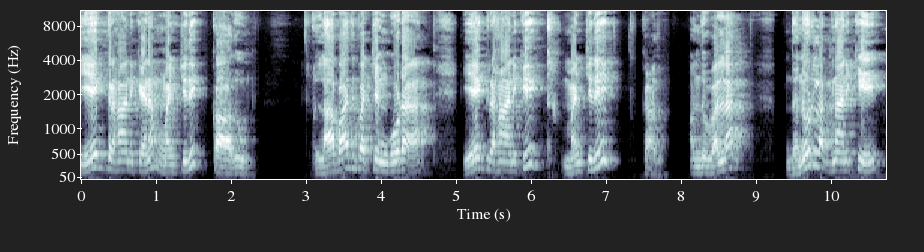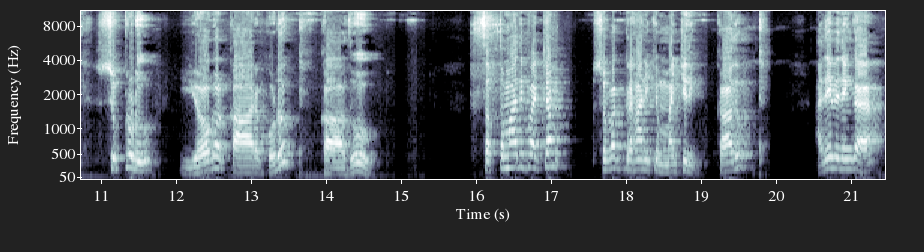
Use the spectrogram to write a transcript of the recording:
ఏ గ్రహానికైనా మంచిది కాదు. లాభాధిపత్యం కూడా ఏ గ్రహానికి మంచిది కాదు. అందువల్ల ధనుర్లగ్నానికి శుక్రుడు యోగకారకుడు కాదు. సప్తమాధిపత్యం శుభగ్రహానికి మంచిది కాదు. అదేవిధంగా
